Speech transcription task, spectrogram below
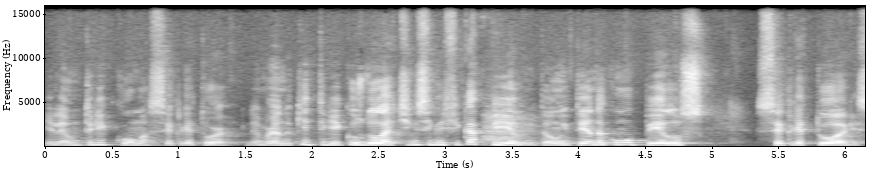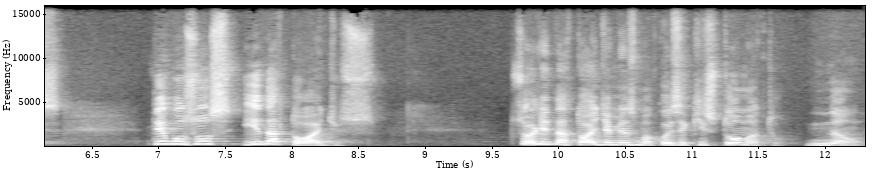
ele é um tricoma secretor. Lembrando que tricos do latim significa pelo, então entenda como pelos secretores. Temos os hidatódios. Sobre hidatóide é a mesma coisa que estômato? Não.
